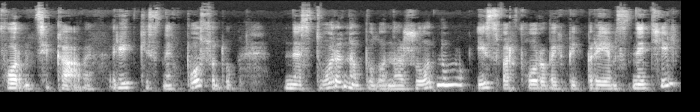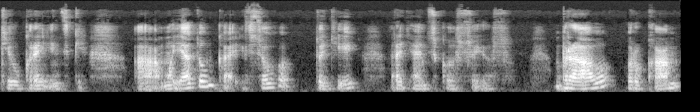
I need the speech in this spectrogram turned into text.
форм цікавих, рідкісних посуду не створено було на жодному із фарфорових підприємств, не тільки українських, а моя думка і всього тоді Радянського Союзу. Браво рукам,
